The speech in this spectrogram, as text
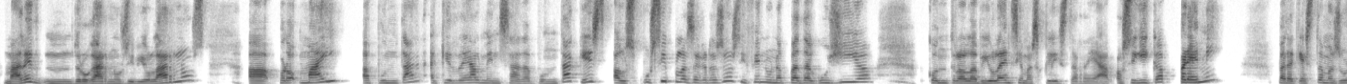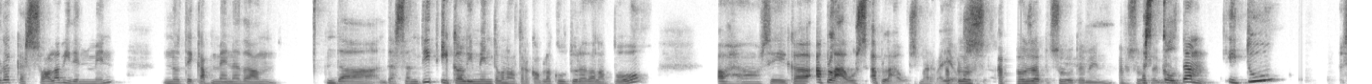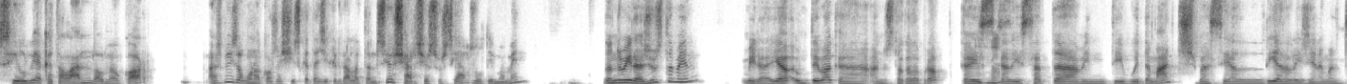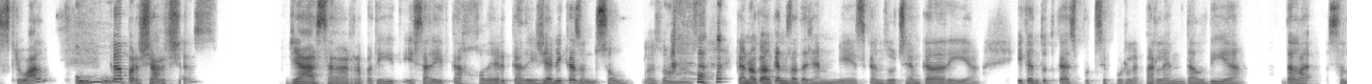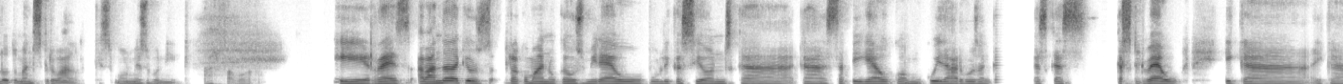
vale? Drogar-nos i violar-nos, uh, però mai apuntant a qui realment s'ha d'apuntar, que és els possibles agressors i fent una pedagogia contra la violència masclista real. O sigui que premi per aquesta mesura que sola, evidentment, no té cap mena de, de, de sentit i que alimenta un altre cop la cultura de la por. Oh, o sigui que aplaus, aplaus, meravellós. Aplaus, aplaus absolutament, absolutament. Escolta'm, i tu, Sílvia Catalán, del meu cor, has vist alguna cosa així que t'hagi cridat l'atenció, xarxes socials, últimament? Doncs mira, justament, mira, hi ha un tema que ens toca de prop, que és Mhm. que dissabte 28 de maig va ser el dia de la higiene menstrual, Uh. que per xarxes ja s'ha repetit i s'ha dit que, joder, que d'higièniques en som, les dones. que no cal que ens netegem més, que ens dutxem cada dia i que, en tot cas, potser parle- parlem del dia de la salut menstrual, que és molt més bonic. Per favor. I res, a banda de que us recomano que us mireu publicacions, que, que sapigueu com cuidar-vos en cas que es, que es trobeu i que, i que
